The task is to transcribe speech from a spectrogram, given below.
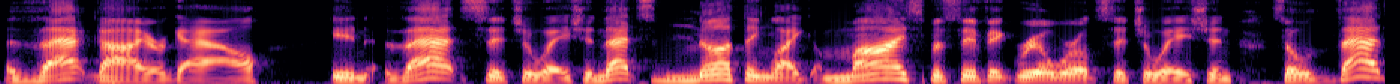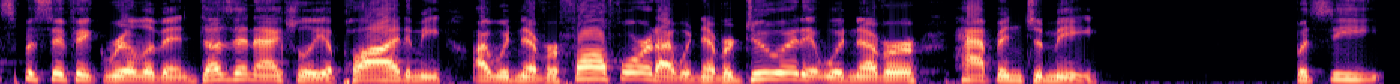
that guy or gal in that situation, that's nothing like my specific real world situation. So that specific real event doesn't actually apply to me. I would never fall for it. I would never do it. It would never happen to me. But see,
